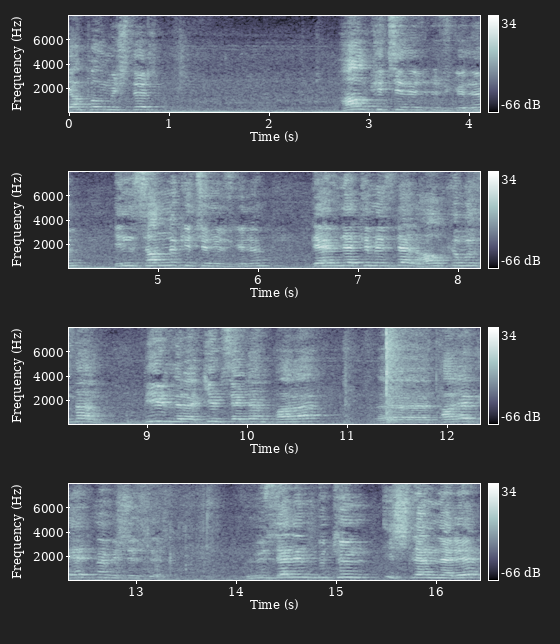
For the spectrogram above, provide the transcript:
yapılmıştır. Halk için üzgünüm, insanlık için üzgünüm. Devletimizden, halkımızdan bir lira kimseden para e, talep etmemişizdir. Müzenin bütün işlemleri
